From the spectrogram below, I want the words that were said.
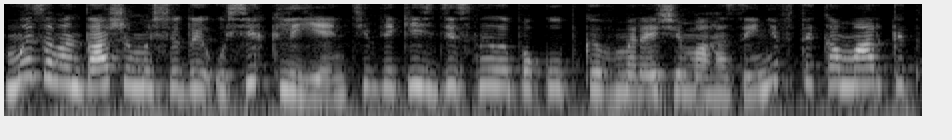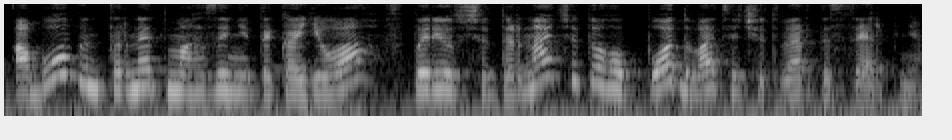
Ми завантажимо сюди усіх клієнтів, які здійснили покупки в мережі магазинів ТК Маркет або в інтернет-магазині ТК.ЮА в період з 14 по 24 серпня.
